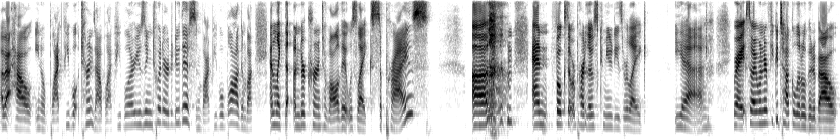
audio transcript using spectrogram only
about how you know black people turns out black people are using Twitter to do this and black people blog and black and like the undercurrent of all of it was like surprise. Um, and folks that were part of those communities were like, yeah, right. So I wonder if you could talk a little bit about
